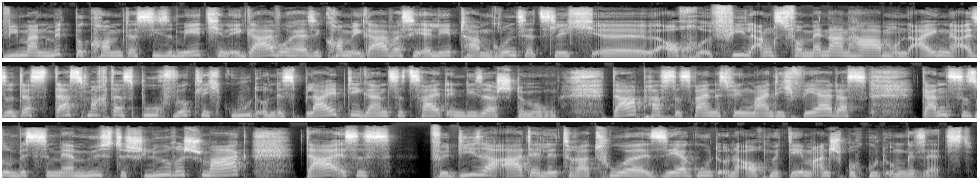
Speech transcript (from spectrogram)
Wie man mitbekommt, dass diese Mädchen, egal woher sie kommen, egal was sie erlebt haben, grundsätzlich äh, auch viel Angst vor Männern haben und eigene, also das, das macht das Buch wirklich gut und es bleibt die ganze Zeit in dieser Stimmung. Da passt es rein. Deswegen meinte ich, wer das Ganze so ein bisschen mehr mystisch-lyrisch mag, da ist es für diese Art der Literatur sehr gut und auch mit dem Anspruch gut umgesetzt.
